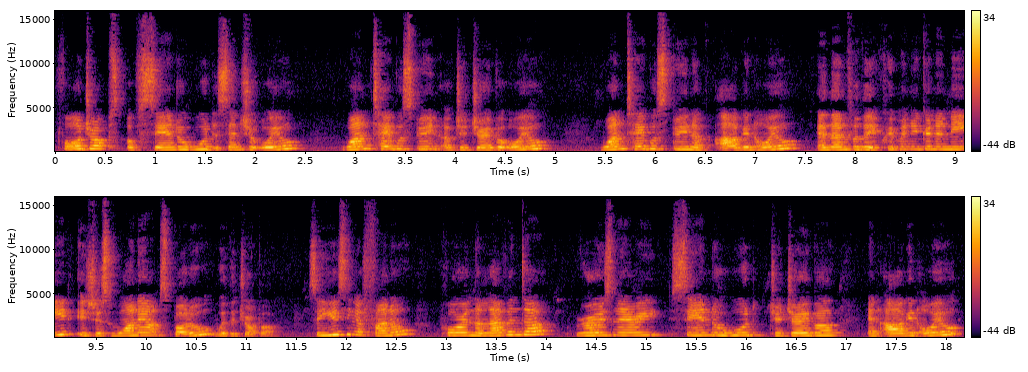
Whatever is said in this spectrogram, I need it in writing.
4 drops of sandalwood essential oil, 1 tablespoon of jojoba oil, 1 tablespoon of argan oil, and then for the equipment you're going to need is just 1 ounce bottle with a dropper. So using a funnel, pour in the lavender, rosemary, sandalwood, jojoba and argan oil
